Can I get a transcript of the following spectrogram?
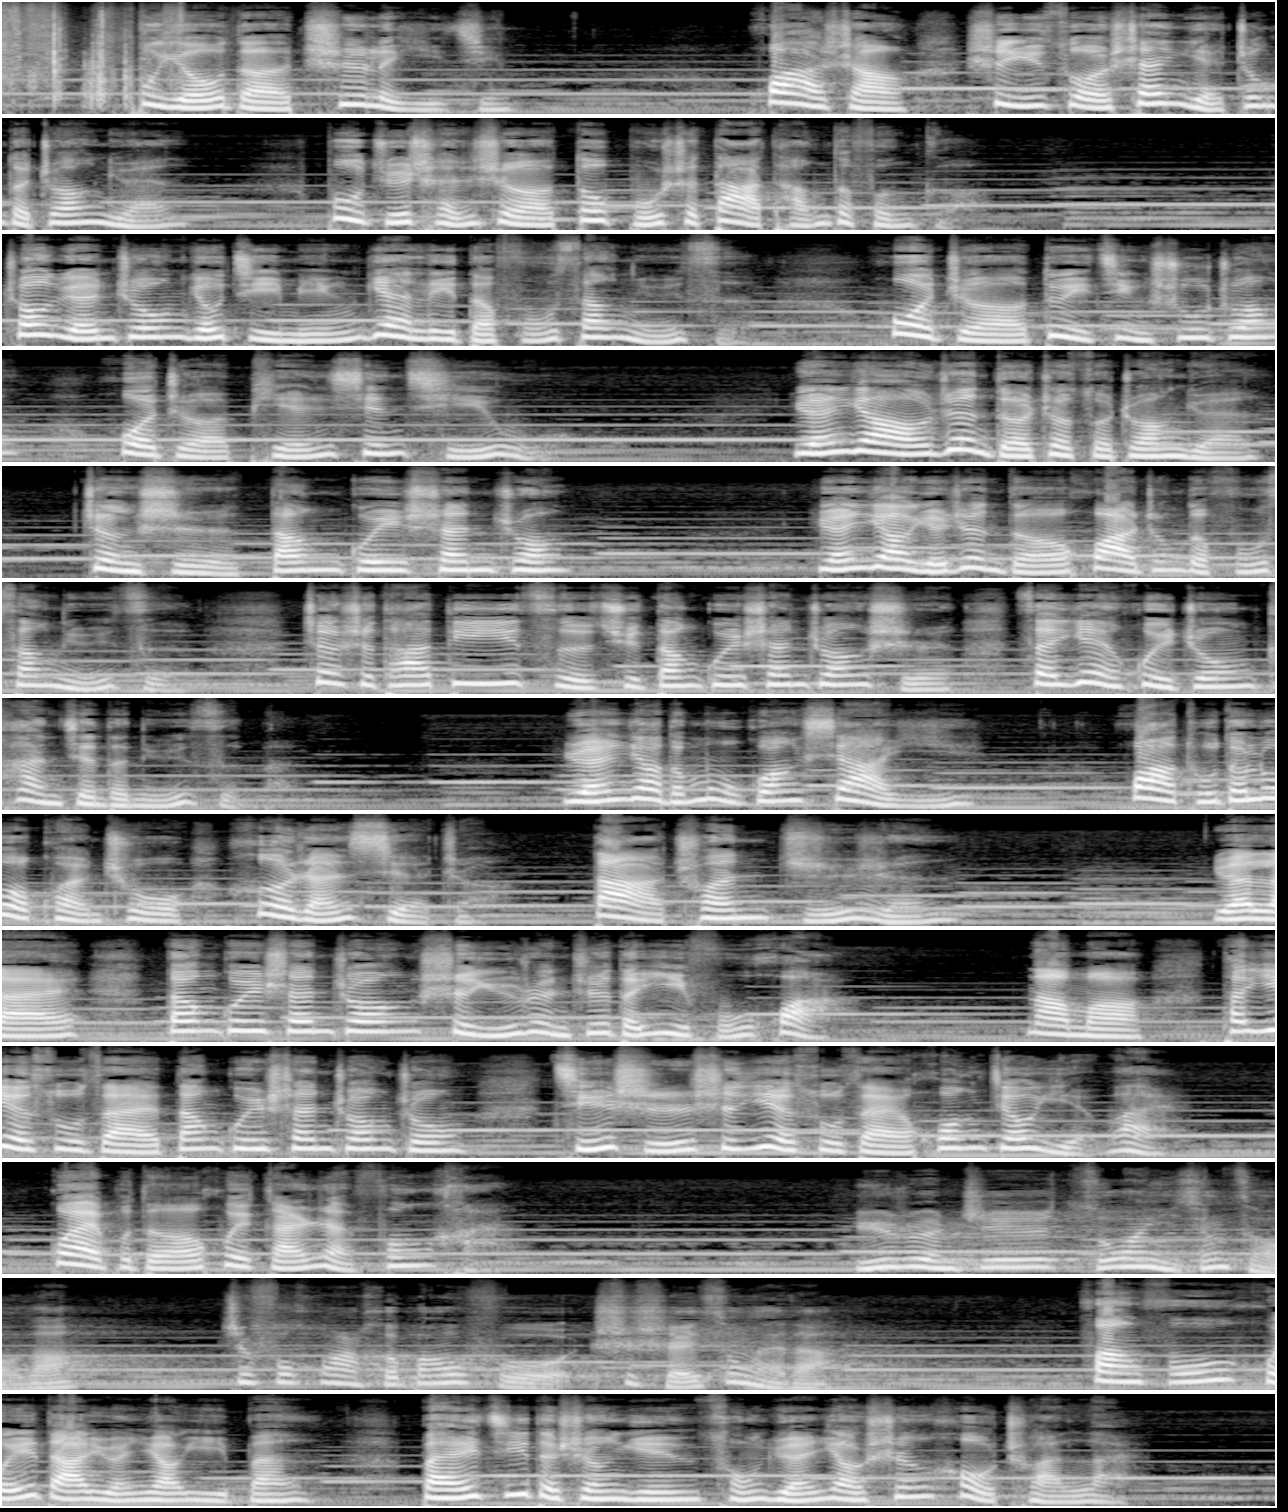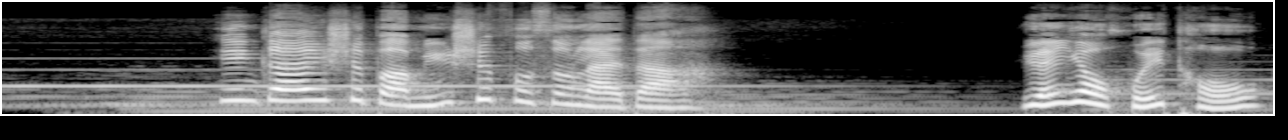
不由得吃了一惊。画上是一座山野中的庄园，布局陈设都不是大唐的风格。庄园中有几名艳丽的扶桑女子，或者对镜梳妆。或者翩跹起舞，袁耀认得这座庄园，正是当归山庄。袁耀也认得画中的扶桑女子，正是他第一次去当归山庄时在宴会中看见的女子们。袁耀的目光下移，画图的落款处赫然写着“大川直人”。原来当归山庄是于润之的一幅画。那么，他夜宿在当归山庄中，其实是夜宿在荒郊野外，怪不得会感染风寒。于润之昨晚已经走了，这幅画和包袱是谁送来的？仿佛回答袁耀一般，白姬的声音从袁耀身后传来：“应该是宝明师傅送来的。”袁耀回头，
